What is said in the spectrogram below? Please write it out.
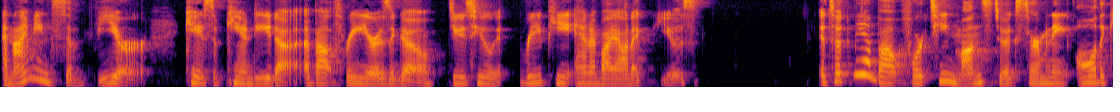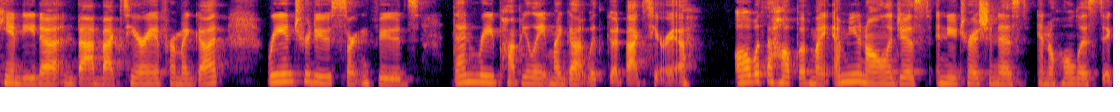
and I mean severe, case of candida about three years ago due to repeat antibiotic use. It took me about 14 months to exterminate all the candida and bad bacteria from my gut, reintroduce certain foods, then repopulate my gut with good bacteria, all with the help of my immunologist and nutritionist and a holistic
